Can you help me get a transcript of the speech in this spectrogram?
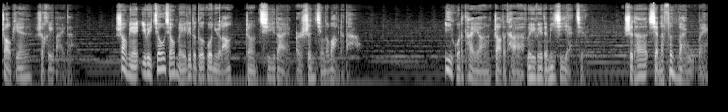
照片是黑白的，上面一位娇小美丽的德国女郎正期待而深情地望着他。异国的太阳照得她微微地眯起眼睛，使她显得分外妩媚。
